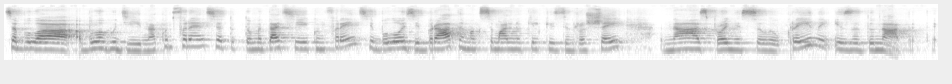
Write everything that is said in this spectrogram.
Це була благодійна конференція. Тобто, мета цієї конференції було зібрати максимальну кількість грошей на Збройні Сили України і задонатити.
